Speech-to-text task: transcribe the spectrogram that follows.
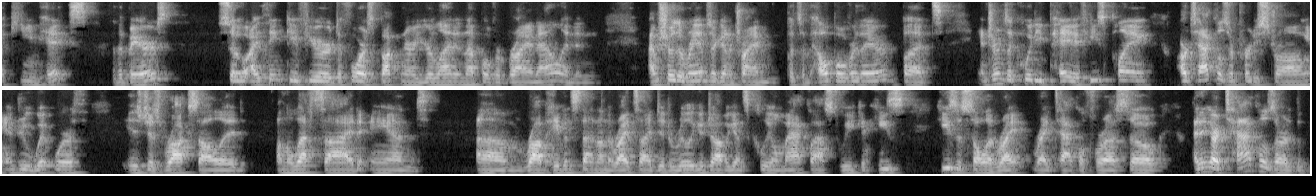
Akiem Hicks for the Bears. So I think if you're DeForest Buckner, you're lining up over Brian Allen, and I'm sure the Rams are going to try and put some help over there. But in terms of Kwity Paye, if he's playing, our tackles are pretty strong. Andrew Whitworth is just rock solid on the left side, and um, Rob Havenstein on the right side did a really good job against Khalil Mack last week, and he's he's a solid right right tackle for us. So I think our tackles are the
